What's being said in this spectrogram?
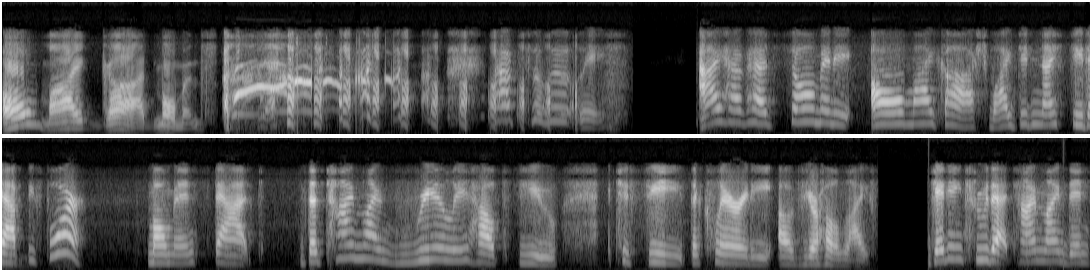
oh my god moments? Absolutely. I have had so many oh my gosh, why didn't I see that before moments that the timeline really helps you to see the clarity of your whole life. Getting through that timeline, then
